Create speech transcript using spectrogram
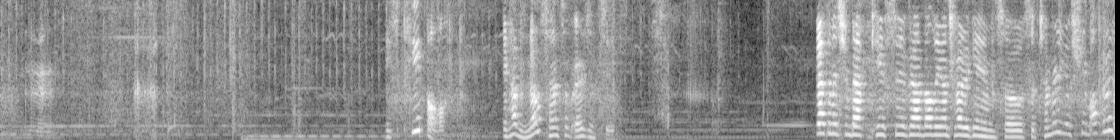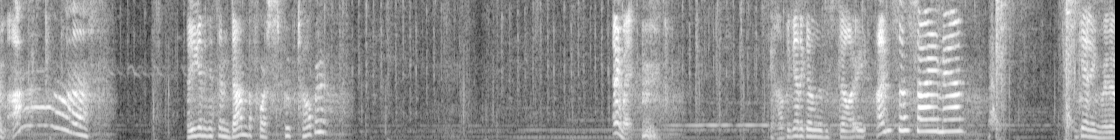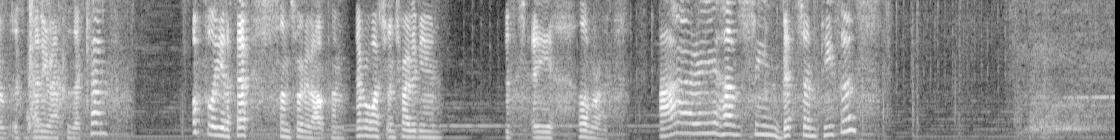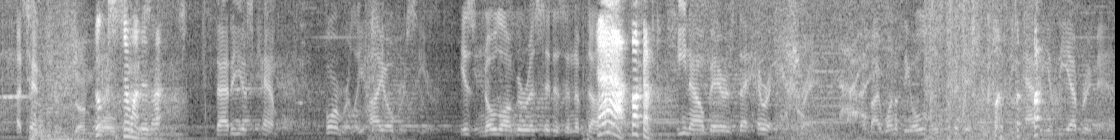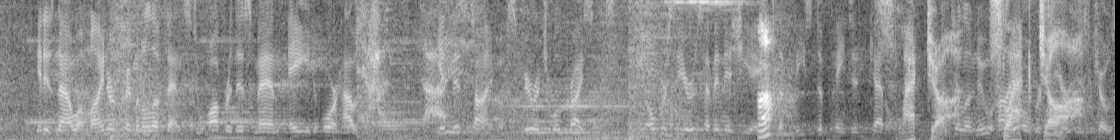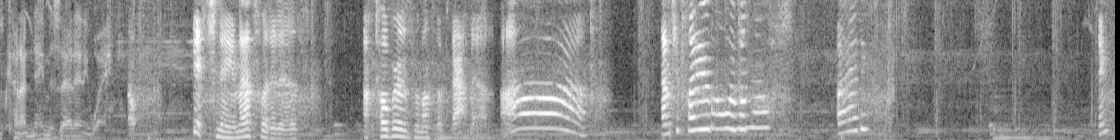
These people, they have no sense of urgency. You have to mention back in case you grabbed all the Uncharted games, so September you're gonna stream all three of them. Ah! Are you gonna get them done before Spooktober? Anyway. now we gotta go to the distillery. I'm so sorry, man! getting rid of as many rats as I can. Hopefully it affects some sort of outcome. Never watched Uncharted game. It's a hell of a run. I have seen bits and pieces. Attention, Oops, didn't want to do that. Thaddeus Campbell, formerly High Overseer, is no longer a citizen of Dun. Yeah, fuck him. He now bears the Heretic's brand, and by one of the oldest traditions What of the the fuck? Abbey of the Everyman, it is now a minor criminal offense to offer this man aid or housing. In this time of spiritual crisis, the overseers have initiated Huh? the Feast of Painted Kettle. Slackjaw. Until a new High Slackjaw. Overseer is chosen. What kind of name is that anyway? Bitch name, that's what it is. October is the month of Batman. Ah! Haven't you played all of them though? Already? I think?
